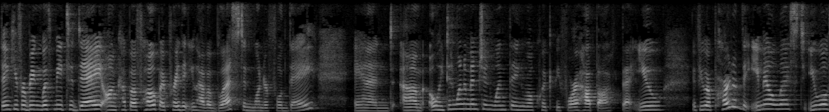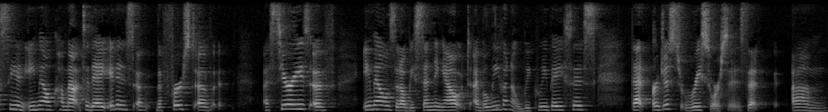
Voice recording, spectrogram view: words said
Thank you for being with me today on Cup of Hope. I pray that you have a blessed and wonderful day. And um, oh, I did want to mention one thing real quick before I hop off that you, if you are part of the email list, you will see an email come out today. It is a, the first of a series of emails that I'll be sending out, I believe, on a weekly basis that are just resources that um,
